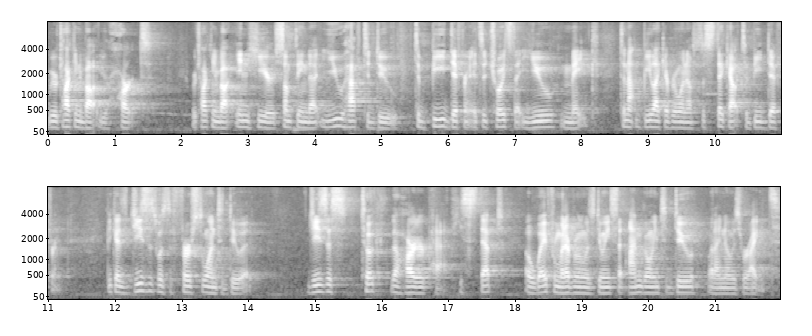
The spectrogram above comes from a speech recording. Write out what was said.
we were talking about your heart. We're talking about in here something that you have to do to be different. It's a choice that you make to not be like everyone else, to stick out, to be different. Because Jesus was the first one to do it. Jesus took the harder path. He stepped away from what everyone was doing. He said, I'm going to do what I know is right.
